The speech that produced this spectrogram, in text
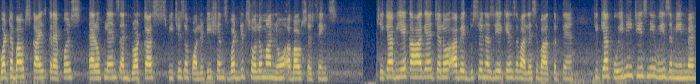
about skyscrapers aeroplanes and broadcast speeches of politicians what did Solomon know about such things ठीक है, अब ये कहा गया चलो, अब एक दूसरे नज़रिए के हवाले से बात करते हैं कि क्या कोई नई चीज़ नहीं हुई ज़मीन में?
